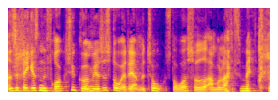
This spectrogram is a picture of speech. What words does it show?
Og så fik jeg sådan en frugttyggummi, og så stod jeg der med to store, søde ambulancemænd,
